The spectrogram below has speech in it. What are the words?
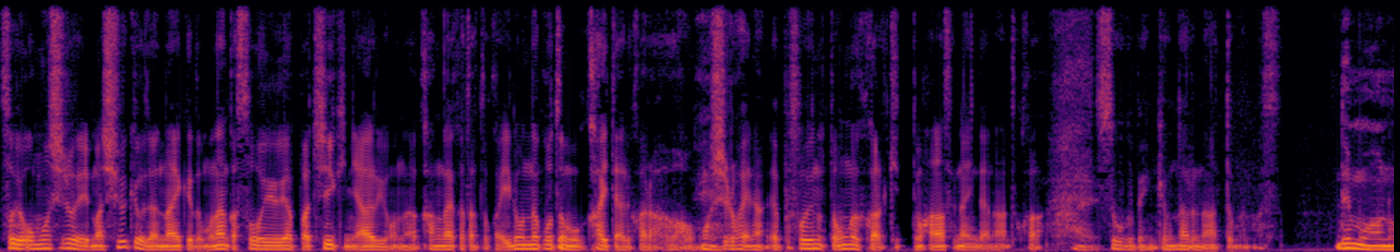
そういう面白い、まあ、宗教ではないけどもなんかそういうやっぱ地域にあるような考え方とかいろんなことも書いてあるからうわ面白いな、え、やっぱそういうのって音楽から切っても話せないんだなとか、はい、すごく勉強になるなと思います。でもあの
